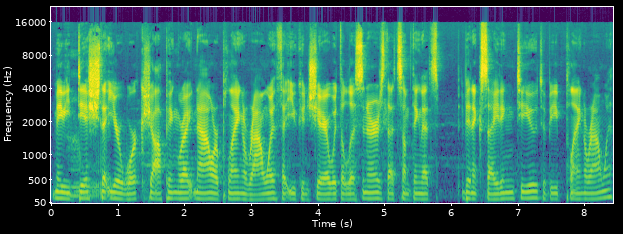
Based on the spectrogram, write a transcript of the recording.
maybe oh, dish that you're workshopping right now or playing around with that you can share with the listeners that's something that's been exciting to you to be playing around with?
